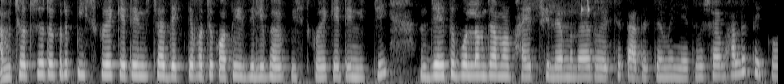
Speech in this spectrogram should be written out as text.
আমি ছোটো ছোটো করে পিস করে কেটে নিচ্ছি, আর দেখতে পাচ্ছ কত ইজিলিভাবে পিস করে কেটে নিচ্ছি। যেহেতু বললাম যে আমার ভাইয়ের ছেলেমেয়েরা রয়েছে, তাদের জন্য নিয়ে তো সবাই ভালো থেকো।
